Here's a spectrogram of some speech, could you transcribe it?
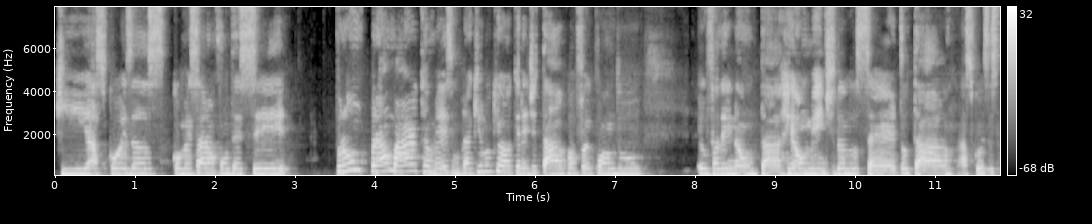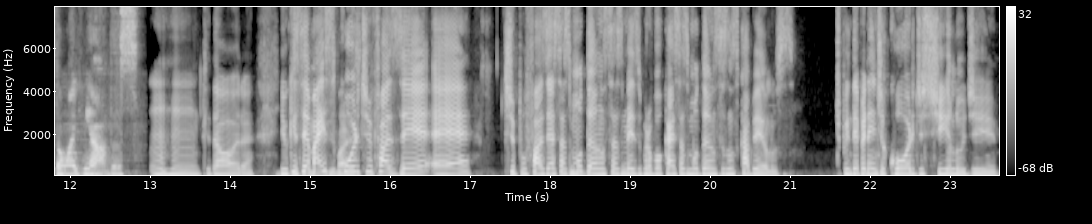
que as coisas começaram a acontecer para a marca mesmo, para aquilo que eu acreditava, foi quando eu falei, não, tá realmente dando certo, tá? As coisas estão alinhadas. Uhum, que da hora. E o que você mais curte fazer é, tipo, fazer essas mudanças mesmo, provocar essas mudanças nos cabelos. Tipo, independente de cor, de estilo, de.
